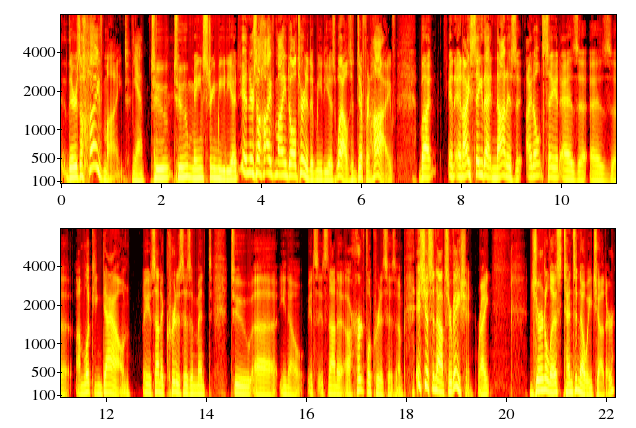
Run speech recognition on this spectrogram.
there's a hive mind Yeah. to to mainstream media and there's a hive mind alternative media as well it's a different hive but and and I say that not as I don't say it as a, as i I'm looking down it's not a criticism meant to uh you know it's it's not a, a hurtful criticism. It's just an observation right? Journalists tend to know each other.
